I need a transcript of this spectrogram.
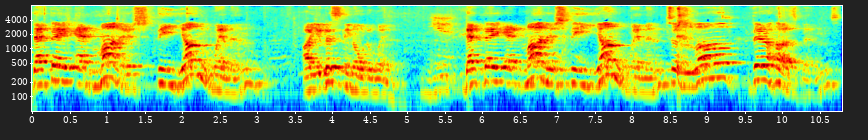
that they admonish the young women. Are you listening, older women? Yes. That they admonish the young women to love their husbands,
